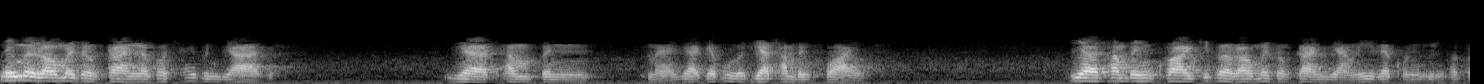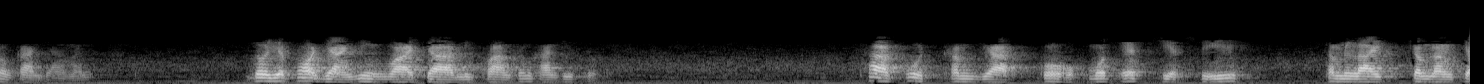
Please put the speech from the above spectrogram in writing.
ในเมื่อเราไม่ต้องการเราก็ใช้ปัญญาสิอย่าทำเป็นแหมอยากจะพูดอย่าทำเป็นควาย อย่าทำเป็นควายคิดว่าเราไม่ต้องการอย่างนี้และคนอื่นเขาต้องการอย่างนั้น โดยเฉพาะอย่างยิ่งวาจา มีความสำคัญที่สุด ถ้าพูดคำหยาบโกหกมดเท็จเสียดสี ทำลายกำลังใจ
